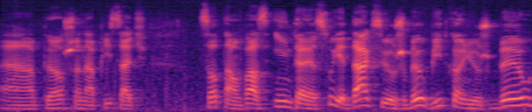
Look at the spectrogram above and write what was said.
E, proszę napisać, co tam Was interesuje. DAX już był, Bitcoin już był.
